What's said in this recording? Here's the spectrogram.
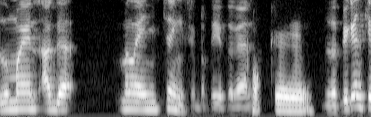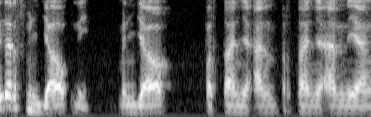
lumayan agak melenceng seperti itu kan. Oke. Okay. tapi kan kita harus menjawab nih menjawab pertanyaan-pertanyaan yang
